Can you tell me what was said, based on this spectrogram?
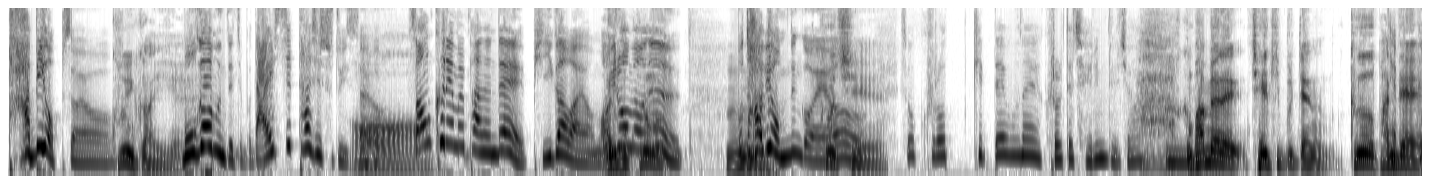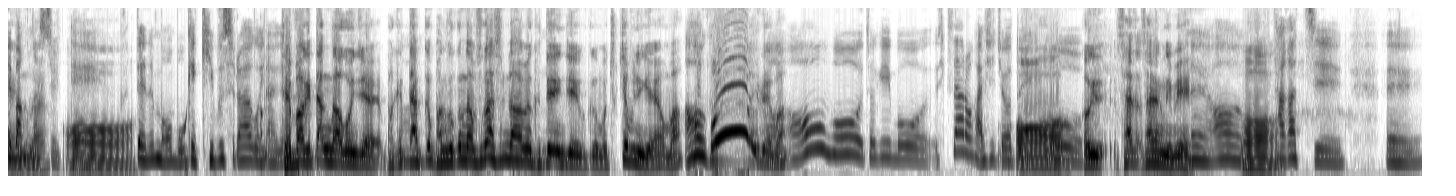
답이 없어요. 그러니까 이게. 뭐가 문제지? 뭐 날씨 탓일 수도 있어요. 어. 선크림을 파는데 비가 와요. 뭐 아이고, 이러면은 뭐 음. 답이 없는 거예요. 그렇지. 그래서 그렇 기 때문에 그럴 때 제일 힘들죠. 음. 그럼 반면에 제일 기쁠 때는 그 반대. 대, 박 났을 때 그때는 뭐 목에 기부스를 하고 나 대박이 딱 나고 이제 밖에 딱그 방송 끝나면 수고하셨습니다 하면 그때 이제 그 뭐 축제 분위기예요, 막. 아우 그래. 이래 막. 어, 뭐 저기 뭐 식사하러 가시죠도 어, 있고. 거기 사, 사장님이. 네, 아우, 어. 다 같이. 예.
